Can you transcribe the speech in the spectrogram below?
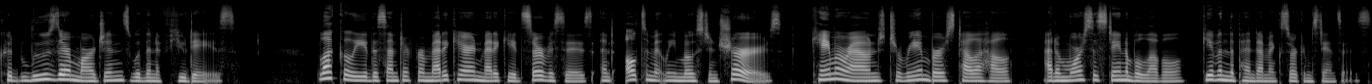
could lose their margins within a few days. Luckily, the Center for Medicare and Medicaid Services, and ultimately most insurers, came around to reimburse telehealth at a more sustainable level given the pandemic circumstances.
